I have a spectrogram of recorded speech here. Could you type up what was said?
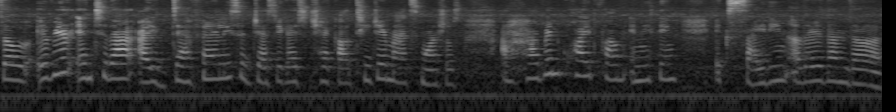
So if you're into that, I definitely suggest you guys check out TJ Maxx Marshalls. I haven't quite found anything exciting other than the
